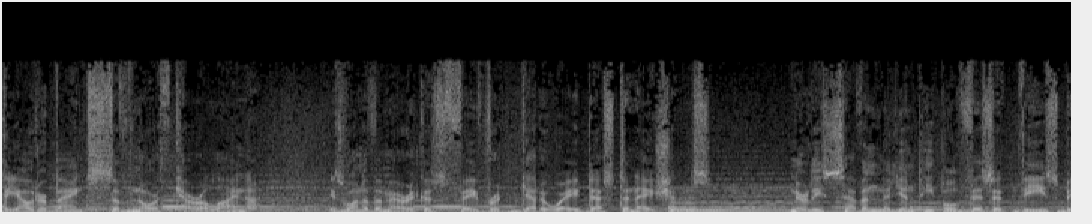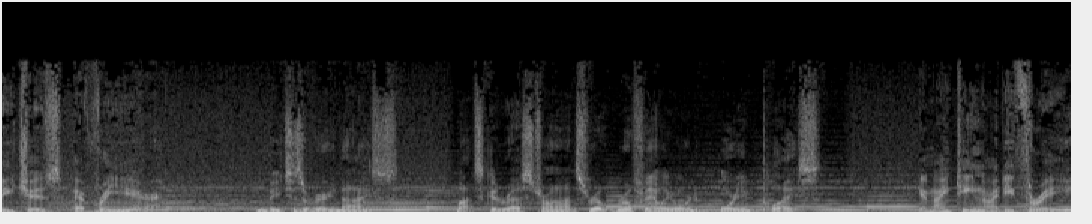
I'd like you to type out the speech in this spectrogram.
The Outer Banks of North Carolina is one of America's favorite getaway destinations. Nearly 7 million people visit these beaches every year. The beaches are very nice, lots of good restaurants, real, real family oriented place. In 1993,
